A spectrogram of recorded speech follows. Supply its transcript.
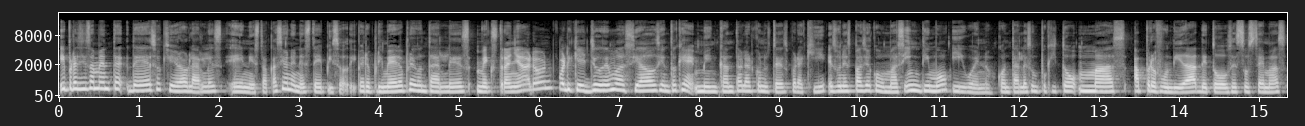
Y precisamente de eso quiero hablarles en esta ocasión, en este episodio. Pero primero preguntarles, ¿me extrañaron? Porque yo demasiado siento que me encanta hablar con ustedes por aquí. Es un espacio como más íntimo y bueno, contarles un poquito más a profundidad de todos estos temas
